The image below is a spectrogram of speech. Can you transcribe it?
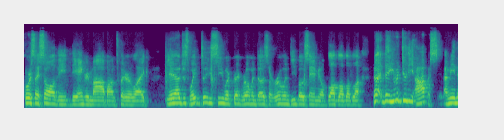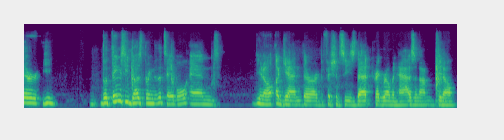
course, I saw the the angry mob on Twitter like, yeah, just wait until you see what Greg Roman does to ruin Deebo Samuel, blah blah blah blah. No, he would do the opposite. I mean, there he the things he does bring to the table, and you know, again, there are deficiencies that Greg Roman has, and I'm you know.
